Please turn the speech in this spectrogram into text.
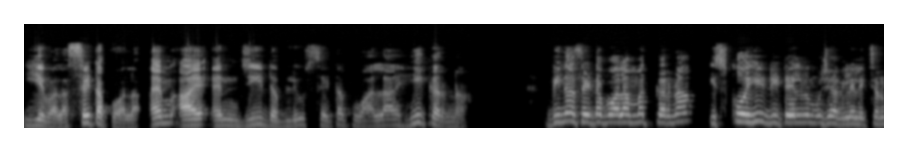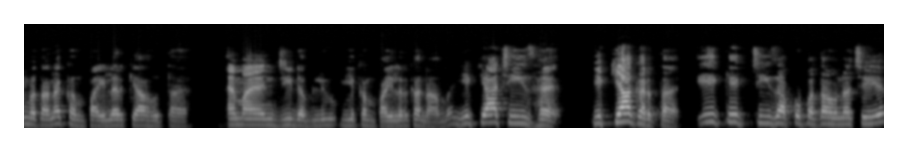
ये वाला सेटअप वाला M I N G W setup वाला ही करना। बिना सेटअप वाला मत करना। इसको ही डिटेल में मुझे अगले लेक्चर में बताना कंपाइलर क्या होता है। M I N G W ये कंपाइलर का नाम है। ये क्या चीज़ है? ये क्या करता है? एक-एक चीज़ आपको पता होना चाहिए।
